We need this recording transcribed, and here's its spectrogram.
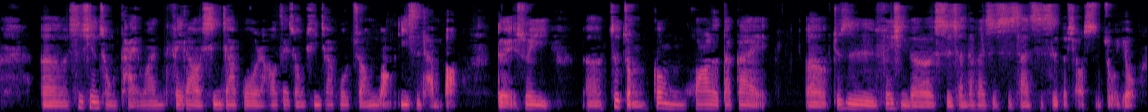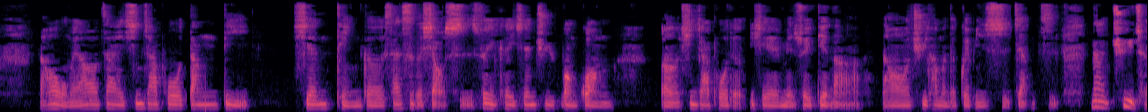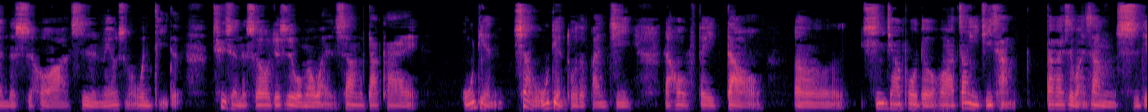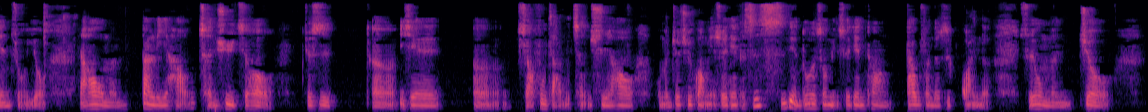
呃，是先从台湾飞到新加坡，然后再从新加坡转往伊斯坦堡。对，所以呃，这总共花了大概呃，就是飞行的时程大概是十三、十四个小时左右。然后我们要在新加坡当地先停个三四个小时，所以可以先去逛逛呃新加坡的一些免税店啊。然后去他们的贵宾室这样子，那去程的时候啊是没有什么问题的。去程的时候就是我们晚上大概五点，下午五点多的班机，然后飞到呃新加坡的话，樟宜机场大概是晚上十点左右。然后我们办理好程序之后，就是呃一些。呃，小复杂的程序，然后我们就去逛免税店。可是十点多的时候，免税店通常大部分都是关的，所以我们就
